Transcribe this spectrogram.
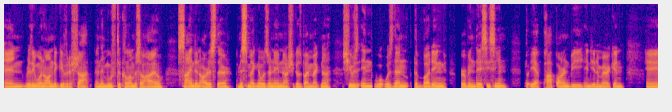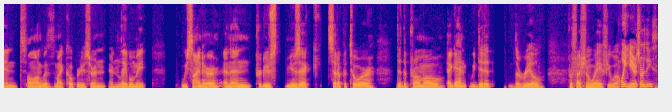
And really went on to give it a shot. And then moved to Columbus, Ohio, signed an artist there. Miss Megna was her name. Now she goes by Megna. She was in what was then the budding urban desi scene. But yeah, pop R&B, Indian American. And along with my co-producer and, and label mate, we signed her and then produced music, set up a tour, did the promo. Again, we did it the real professional way, if you will. What years were these?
